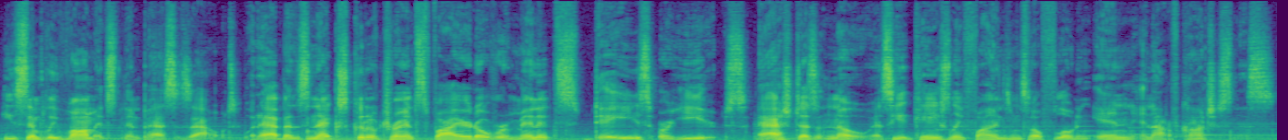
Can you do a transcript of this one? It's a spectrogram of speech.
he simply vomits, then passes out. What happens next could have transpired over minutes, days, or years. Ash doesn't know, as he occasionally finds himself floating in and out of consciousness.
